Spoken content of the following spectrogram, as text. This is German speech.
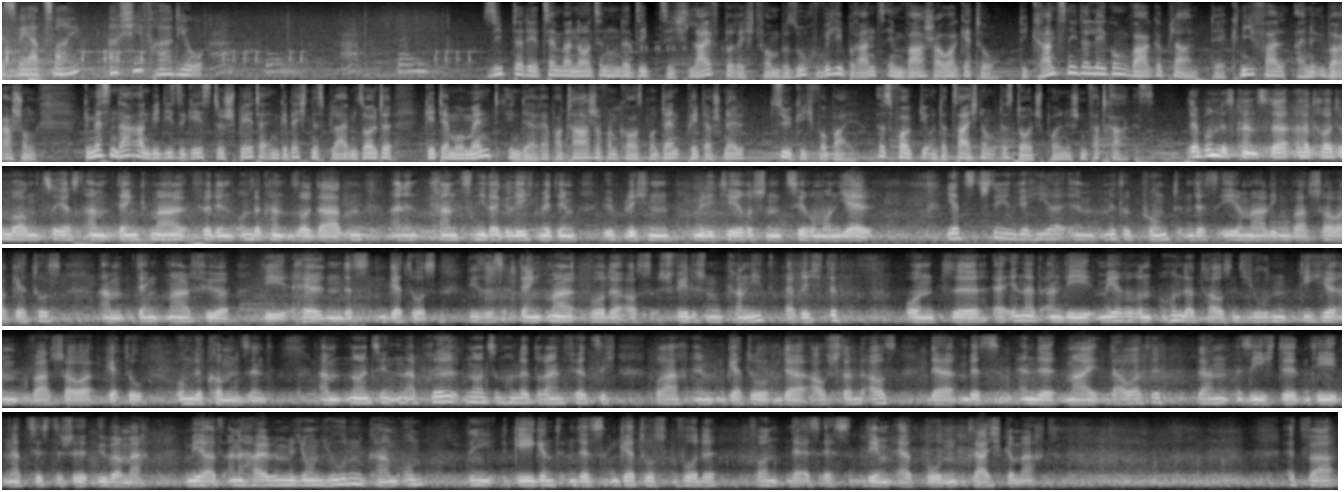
SWR 2 Archivradio. 7. Dezember 1970, Live-Bericht vom Besuch Willy Brandts im Warschauer Ghetto. Die Kranzniederlegung war geplant, der Kniefall eine Überraschung. Gemessen daran, wie diese Geste später im Gedächtnis bleiben sollte, geht der Moment in der Reportage von Korrespondent Peter Schnell zügig vorbei. Es folgt die Unterzeichnung des deutsch-polnischen Vertrages. Der Bundeskanzler hat heute Morgen zuerst am Denkmal für den unbekannten Soldaten einen Kranz niedergelegt mit dem üblichen militärischen Zeremoniell. Jetzt stehen wir hier im Mittelpunkt des ehemaligen Warschauer Ghettos am Denkmal für die Helden des Ghettos. Dieses Denkmal wurde aus schwedischem Granit errichtet und äh, erinnert an die mehreren hunderttausend Juden, die hier im Warschauer Ghetto umgekommen sind. Am 19. April 1943 brach im Ghetto der Aufstand aus, der bis Ende Mai dauerte. Dann siegte die narzisstische Übermacht. Mehr als eine halbe Million Juden kamen um. Die Gegend des Ghettos wurde von der SS dem Erdboden gleichgemacht. Etwa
